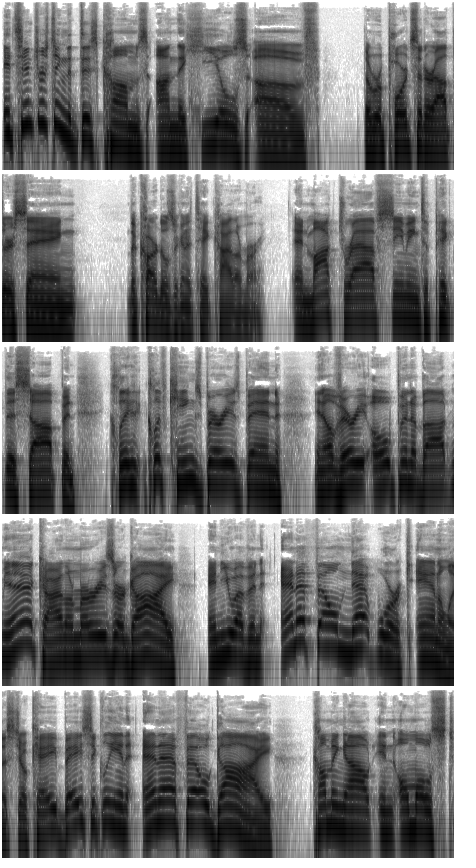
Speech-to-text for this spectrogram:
It's interesting that this comes on the heels of the reports that are out there saying the Cardinals are going to take Kyler Murray. And mock drafts seeming to pick this up, and Cliff, Cliff Kingsbury has been, you know, very open about, yeah, Kyler Murray's our guy and you have an NFL network analyst, okay? Basically, an NFL guy coming out and almost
